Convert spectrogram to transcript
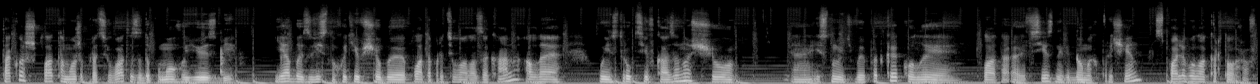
Також плата може працювати за допомогою USB. Я би, звісно, хотів, щоб плата працювала за CAN, але у інструкції вказано, що існують випадки, коли плата AFC з невідомих причин спалювала картограф.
